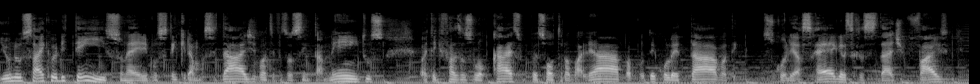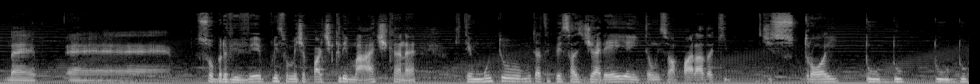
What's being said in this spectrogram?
E o New Cycle ele tem isso, né? Ele, você tem que criar uma cidade, vai ter que fazer os assentamentos, vai ter que fazer os locais para o pessoal trabalhar, para poder coletar, vai ter que escolher as regras que a cidade faz, né? É sobreviver, principalmente a parte climática, né? Que tem muito, muita tempestade de areia, então isso é uma parada que destrói tudo, tudo.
